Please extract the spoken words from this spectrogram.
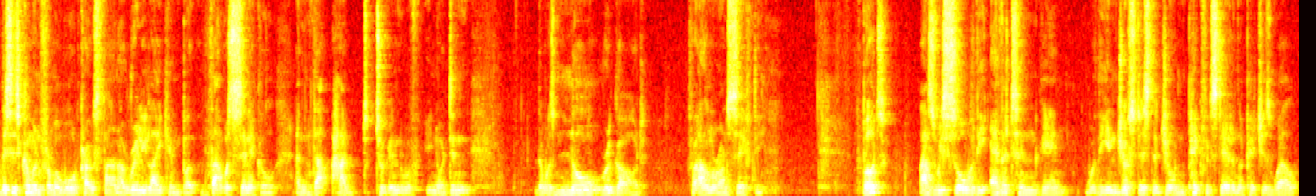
this is coming from a Ward Prowse fan. I really like him, but that was cynical, and that had took into you know didn't. There was no regard for Almiron's safety. But as we saw with the Everton game, with the injustice that Jordan Pickford stayed on the pitch as well,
